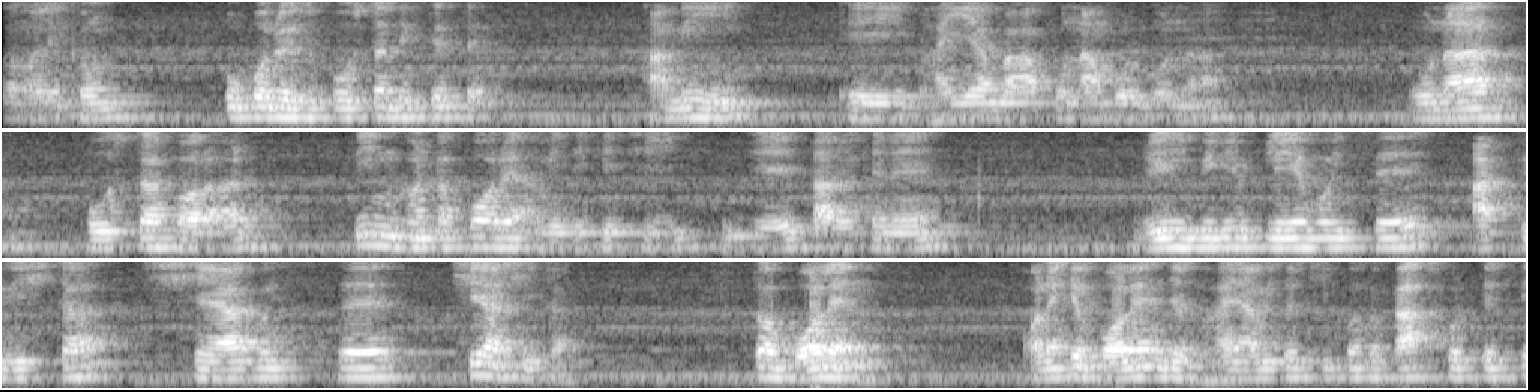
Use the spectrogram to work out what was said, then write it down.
আলাইকুম। উপরে যে পোস্টটা দেখতেছে, আমি এই ভাইয়া বা আপু নাম বলব না ওনার পোস্টটা করার তিন ঘণ্টা পরে আমি দেখেছি যে তার ওখানে রিল ভিডিও প্লে হয়েছে আটত্রিশটা, শেয়ার হয়েছে ছিয়াশিটা। তো বলেন, অনেকে বলেন যে, ভাই, আমি তো ঠিকমতো কাজ করতেছি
